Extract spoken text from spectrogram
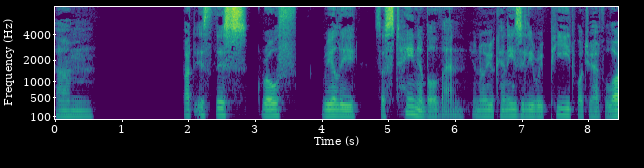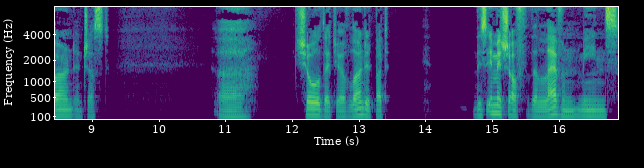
Um, but is this growth really sustainable then? You know, you can easily repeat what you have learned and just uh, show that you have learned it. But this image of the leaven means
